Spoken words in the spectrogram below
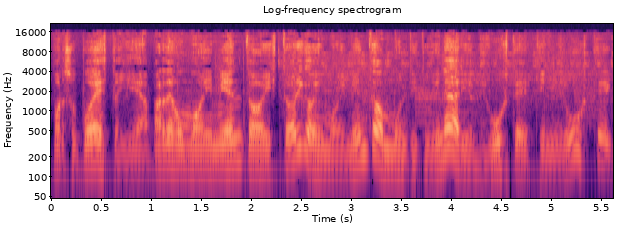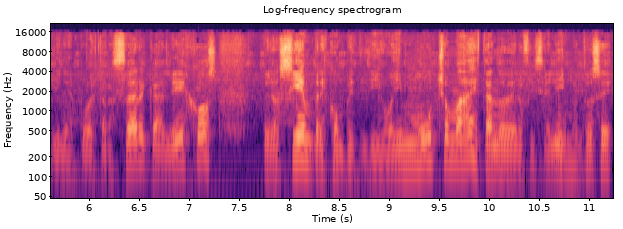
Por supuesto, y aparte es un movimiento histórico y un movimiento multitudinario, le guste quien le guste, quien puede estar cerca, lejos, pero siempre es competitivo y mucho más estando del oficialismo. Entonces,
